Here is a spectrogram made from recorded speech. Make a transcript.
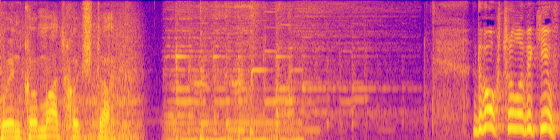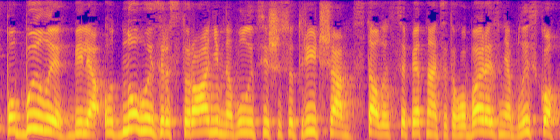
воєнкомат, хоч так. Двох чоловіків побили біля одного із ресторанів на вулиці 600-річчя. Сталося це 15 березня близько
